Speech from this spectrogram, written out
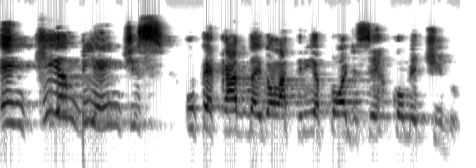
em que ambientes o pecado da idolatria pode ser cometido?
